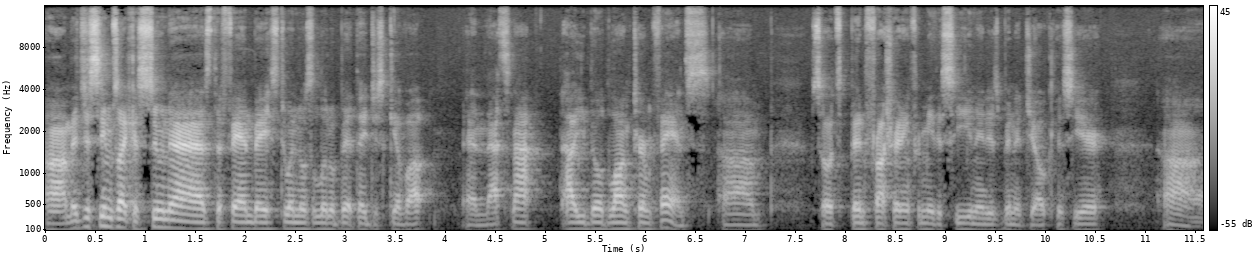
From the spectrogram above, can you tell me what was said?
Um, it just seems like as soon as the fan base dwindles a little bit, they just give up, and that's not how you build long term fans. Um, so it's been frustrating for me to see, and it has been a joke this year. Uh,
